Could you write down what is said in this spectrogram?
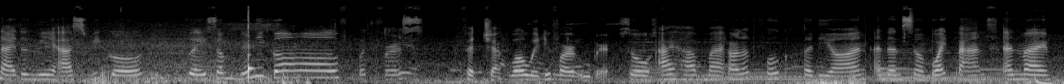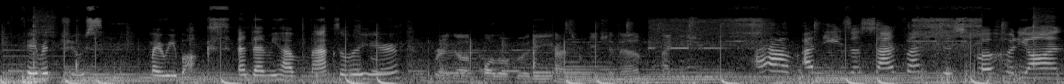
tonight with me as we go play some mini golf. But first, fit check while waiting for our Uber. So I have my Charlotte Folk hoodie on and then some white pants and my favorite shoes, my Reeboks. And then we have Max over here. Bring a polo hoodie, pants from H&M, Nike shoes. I have Adidas San Francisco hoodie on,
